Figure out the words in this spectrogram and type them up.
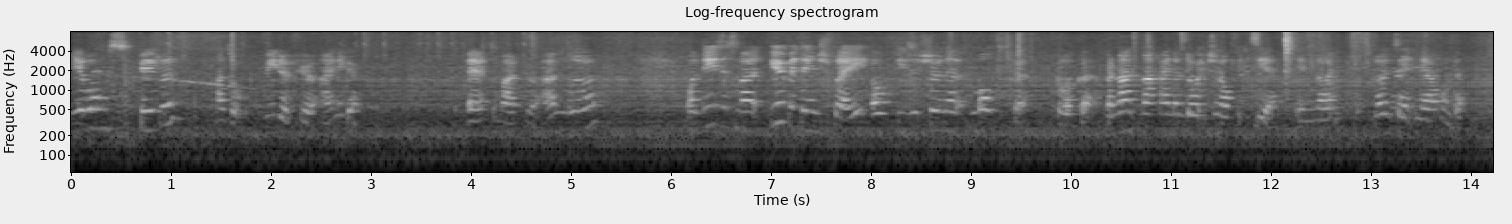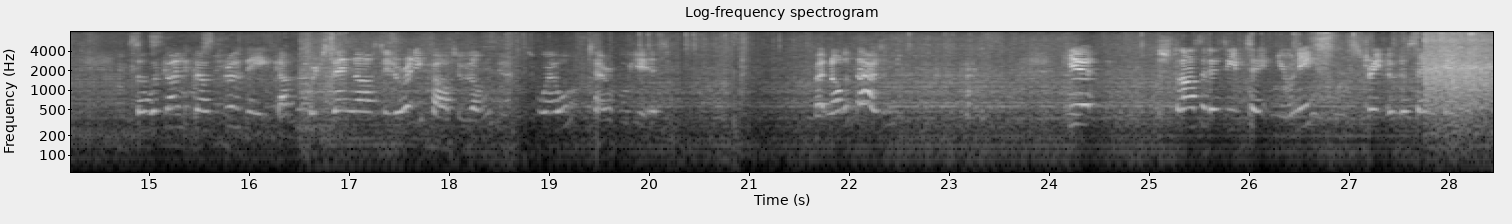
die Regierungsviertel, also wieder für einige, erste Mal für andere. Und dieses Mal über den Spree auf diese schöne Moltke-Brücke, benannt nach einem deutschen Offizier im 19. Jahrhundert. So we're going to go through the government, which then lasted already far too long, 12 terrible years. But not a thousand. Hier Straße des 17. Juni, Street of the 17th.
